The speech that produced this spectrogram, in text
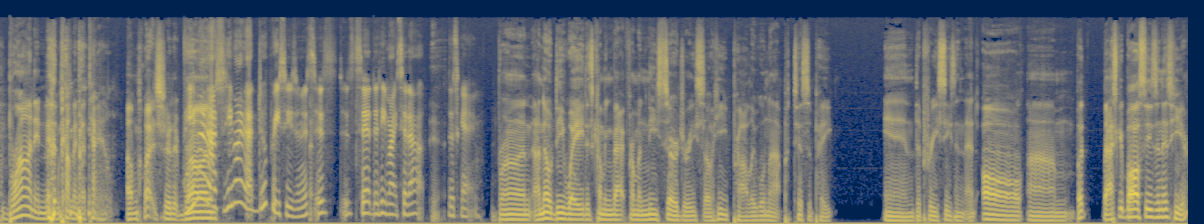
Bron, Bron and them coming to town. I'm quite sure that He might, Bron, not, he might not do preseason. It's, it's, it's said that he might sit out this game. Bron, I know D Wade is coming back from a knee surgery, so he probably will not participate in the preseason at all. Um, but basketball season is here,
